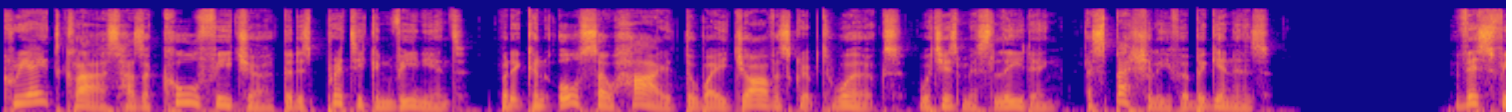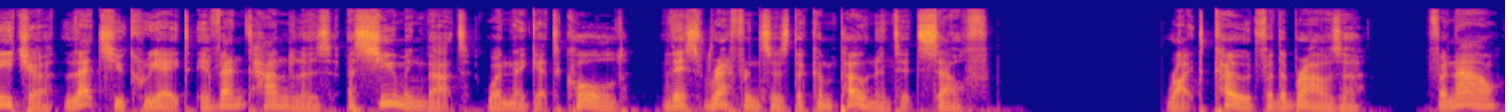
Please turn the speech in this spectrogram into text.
Create class has a cool feature that is pretty convenient but it can also hide the way JavaScript works, which is misleading, especially for beginners. This feature lets you create event handlers assuming that, when they get called, this references the component itself. Write code for the browser. For now,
